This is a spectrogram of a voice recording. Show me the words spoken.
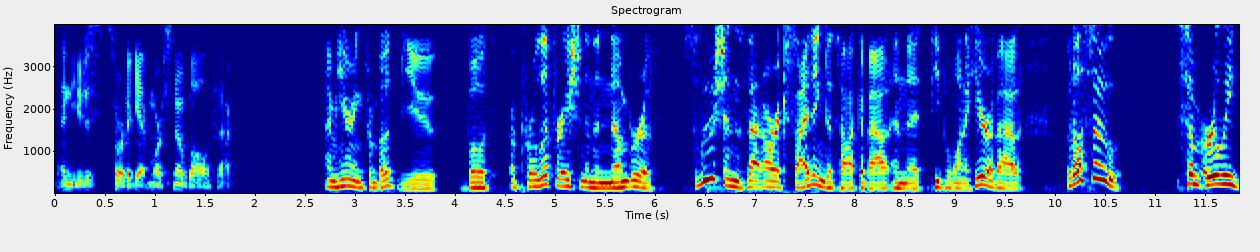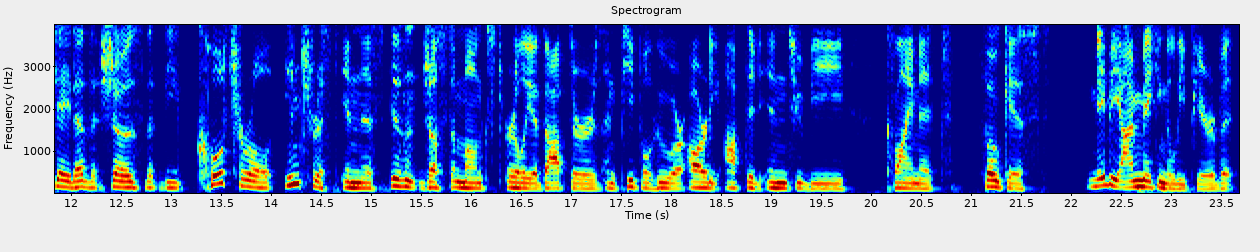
And you just sort of get more snowball effect. I'm hearing from both of you both a proliferation in the number of solutions that are exciting to talk about and that people want to hear about, but also some early data that shows that the cultural interest in this isn't just amongst early adopters and people who are already opted in to be climate focused. maybe I'm making a leap here, but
